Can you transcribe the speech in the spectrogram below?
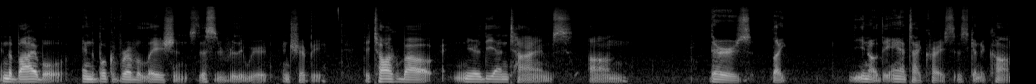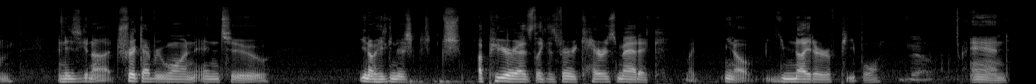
in the bible in the book of revelations this is really weird and trippy they talk about near the end times um there's like you know the antichrist is going to come and he's going to trick everyone into you know he's going to appear as like this very charismatic like you know uniter of people No. and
